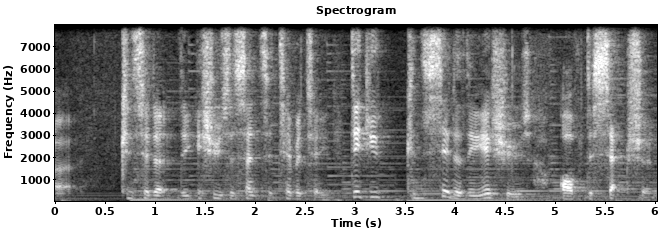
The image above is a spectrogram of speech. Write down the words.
uh, consider the issues of sensitivity? Did you consider the issues of deception?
